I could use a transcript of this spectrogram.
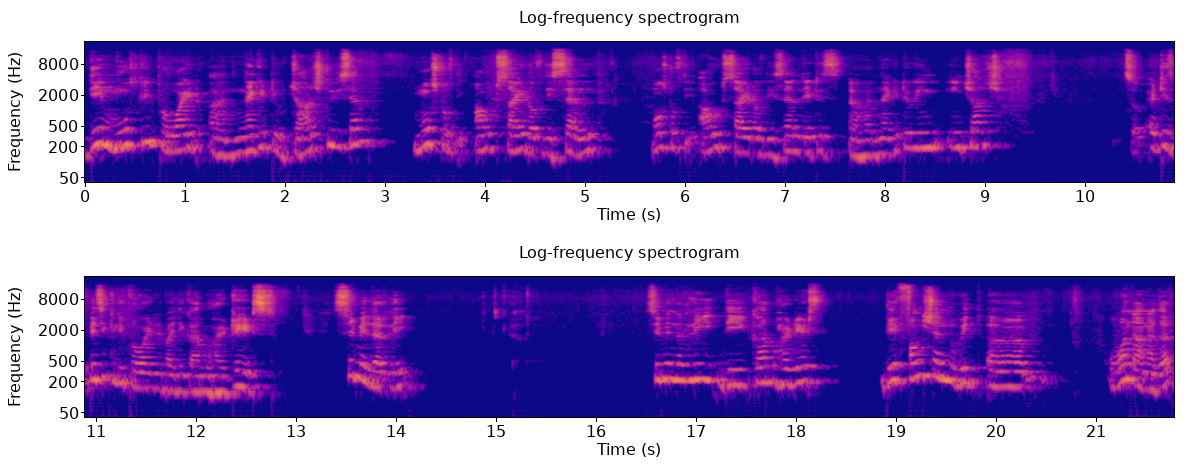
they mostly provide a negative charge to the cell most of the outside of the cell most of the outside of the cell it is uh, negative in, in charge. So it is basically provided by the carbohydrates. Similarly similarly the carbohydrates they function with uh, one another.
